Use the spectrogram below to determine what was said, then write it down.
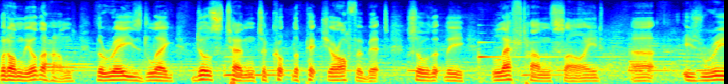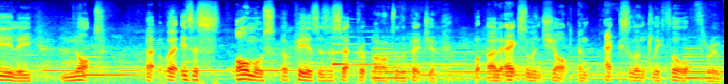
But on the other hand, the raised leg does tend to cut the picture off a bit so that the left hand side uh, is really not, uh, is a, almost appears as a separate part of the picture. But an excellent shot and excellently thought through.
